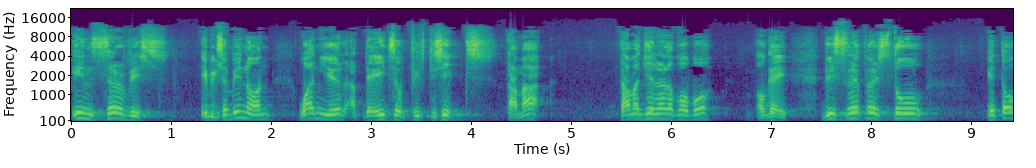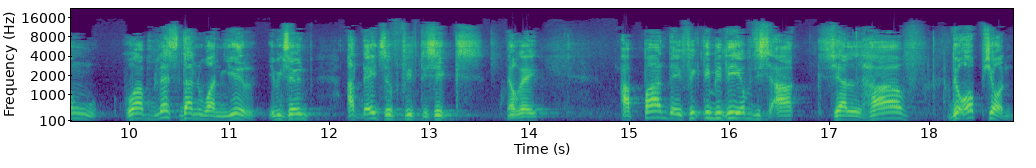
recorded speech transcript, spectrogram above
in service. Ibig sabihin nun, one year at the age of 56. Tama? Tama, General Cobo? Okay. This refers to itong who have less than one year. Ibig sabihin, at the age of 56. Okay? Upon the effectivity of this act, shall have the option,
